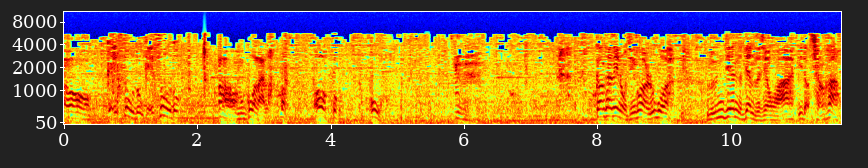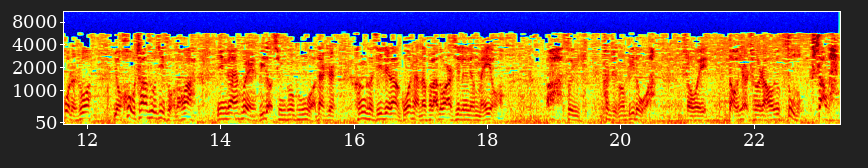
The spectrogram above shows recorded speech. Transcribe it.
哦，给速度，给速度。啊，我们过来了。哦，哦，嗯。刚才那种情况，如果轮间的电子限滑比较强悍，或者说有后差速器锁的话，应该会比较轻松通过。但是很可惜，这辆国产的普拉多二七零零没有啊，所以它只能逼得我稍微倒一下车，然后用速度上来。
